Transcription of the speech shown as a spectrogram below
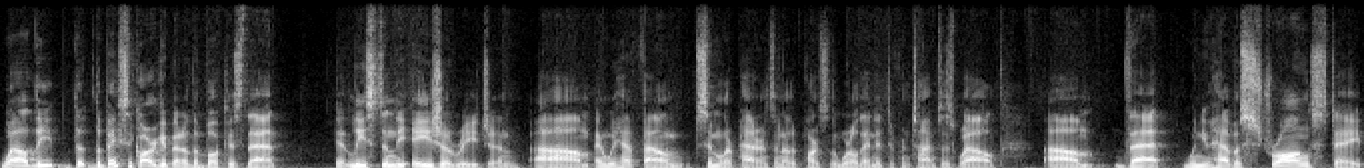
Well, the, the, the basic argument of the book is that, at least in the Asia region, um, and we have found similar patterns in other parts of the world and at different times as well, um, that when you have a strong state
